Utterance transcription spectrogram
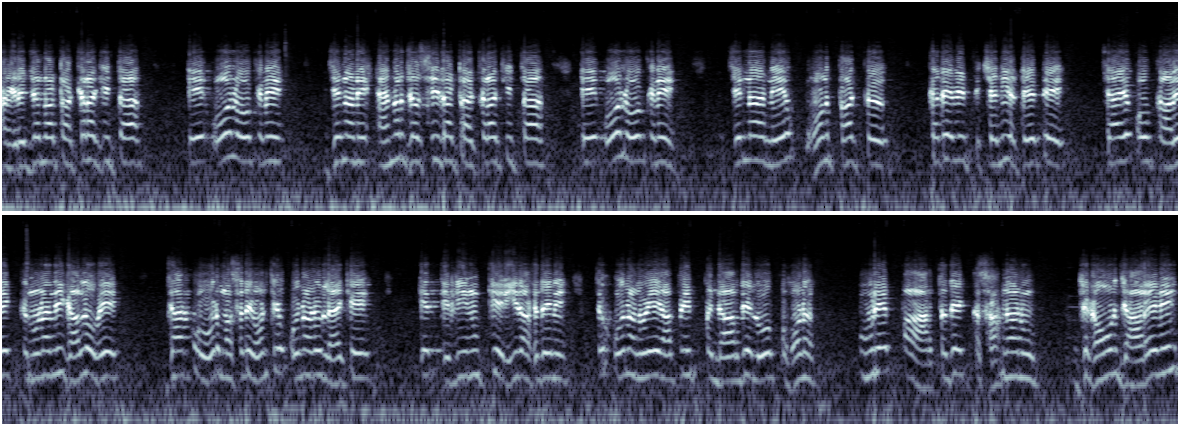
ਅੰਗਰੇਜ਼ਾਂ ਦਾ ਟੱਕਰਾ ਕੀਤਾ ਇਹ ਉਹ ਲੋਕ ਨੇ ਜਿਨ੍ਹਾਂ ਨੇ ਐਮਰਜੈਂਸੀ ਦਾ ਟੱਕਰਾ ਕੀਤਾ ਇਹ ਉਹ ਲੋਕ ਨੇ ਜਿਨ੍ਹਾਂ ਨੇ ਹੁਣ ਤੱਕ ਕਦੇ ਵੀ ਪਿੱਛੇ ਨਹੀਂ ਹਟੇ ਤੇ ਚਾਹੇ ਉਹ ਕਾਲੇ ਕਾਨੂੰਨਾਂ ਦੀ ਗੱਲ ਹੋਵੇ ਜਾਂ ਹੋਰ ਮਸਲੇ ਹੋਣ ਤੇ ਉਹਨਾਂ ਨੂੰ ਲੈ ਕੇ ਇਹ ਦਿੱਲੀ ਨੂੰ ਘੇਰੀ ਰੱਖਦੇ ਨੇ ਤੇ ਉਹਨਾਂ ਨੂੰ ਇਹ ਆਪੇ ਪੰਜਾਬ ਦੇ ਲੋਕ ਹੁਣ ਪੂਰੇ ਭਾਰਤ ਦੇ ਕਿਸਾਨਾਂ ਨੂੰ ਜਗਾਉਣ ਜਾ ਰਹੇ ਨੇ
